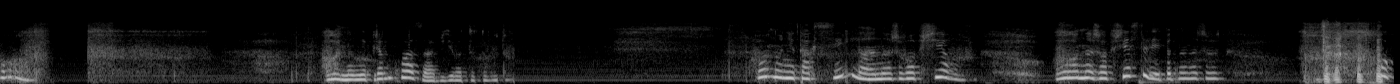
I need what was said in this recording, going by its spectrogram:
О, Ой, ну мне прям глаза бьет это вот. О, ну не так сильно, она же вообще... О, она же вообще слепит, она же... М.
